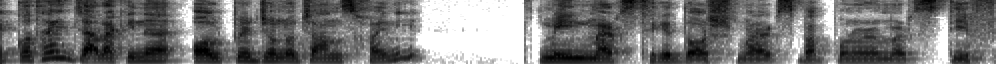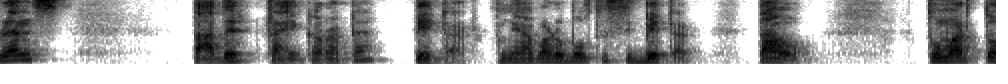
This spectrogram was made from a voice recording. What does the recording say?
এক কথায় যারা কিনা অল্পের জন্য চান্স হয়নি মেইন মার্কস থেকে দশ মার্কস বা পনেরো মার্কস ডিফারেন্স তাদের ট্রাই করাটা বেটার আমি আবারও বলতেছি বেটার তাও, তোমার তো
